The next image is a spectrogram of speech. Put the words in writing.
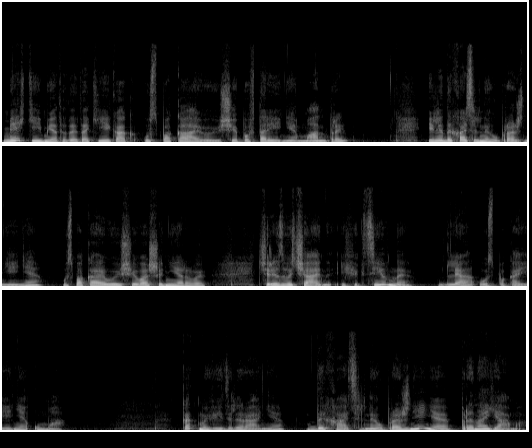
Мягкие методы, такие как успокаивающее повторение мантры или дыхательные упражнения, успокаивающие ваши нервы, чрезвычайно эффективны для успокоения ума. Как мы видели ранее, дыхательные упражнения пранаяма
